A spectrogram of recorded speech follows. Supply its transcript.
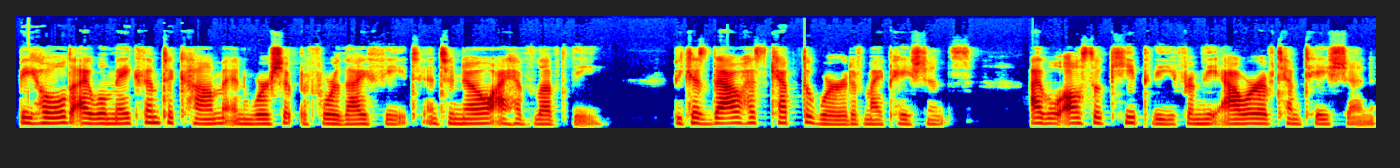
Behold, I will make them to come and worship before thy feet, and to know I have loved thee. Because thou hast kept the word of my patience. I will also keep thee from the hour of temptation,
